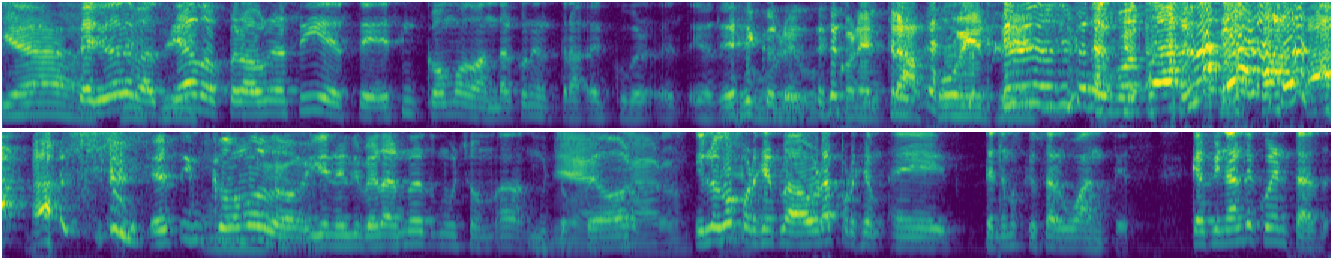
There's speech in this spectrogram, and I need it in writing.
Ya, Te ayuda sí, sí. demasiado, pero aún así este, es incómodo andar con el, tra- el cubre- eh, iba a decir, con el- Cubre- con el trapo ese. Con el bozal. es incómodo Oh, y en el verano es mucho más, mucho Yeah, peor. claro, y luego, sí. por ejemplo, ahora, por ejemplo, eh, tenemos que usar guantes. Que al final de cuentas,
